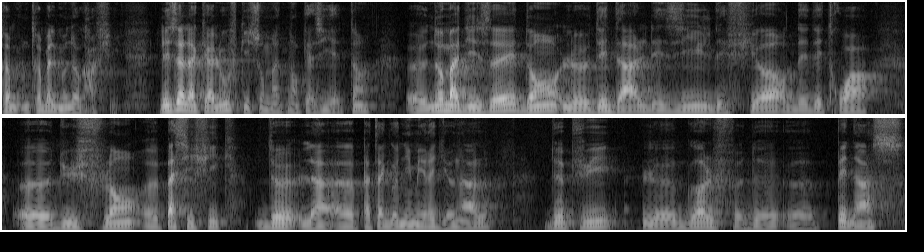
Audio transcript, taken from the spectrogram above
une très belle monographie. Les Alakalouf, qui sont maintenant quasi éteints, euh, nomadisaient dans le dédale des îles, des fjords, des détroits euh, du flanc euh, pacifique de la Patagonie méridionale, depuis le golfe de Penas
